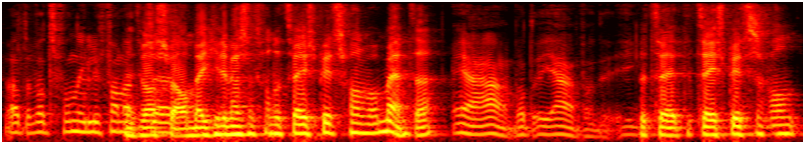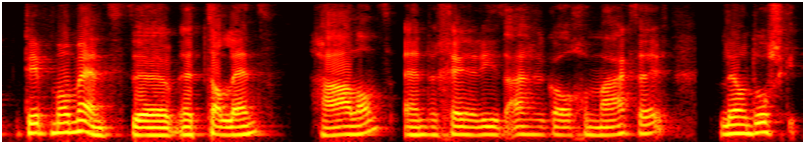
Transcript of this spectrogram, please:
wat, wat vonden jullie van het... Het was wel een beetje de wedstrijd van de twee spitsen van het moment, hè? Ja, wat, ja wat, ik... de, twee, de twee spitsen van dit moment. De, het talent, Haaland, en degene die het eigenlijk al gemaakt heeft, Lewandowski.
